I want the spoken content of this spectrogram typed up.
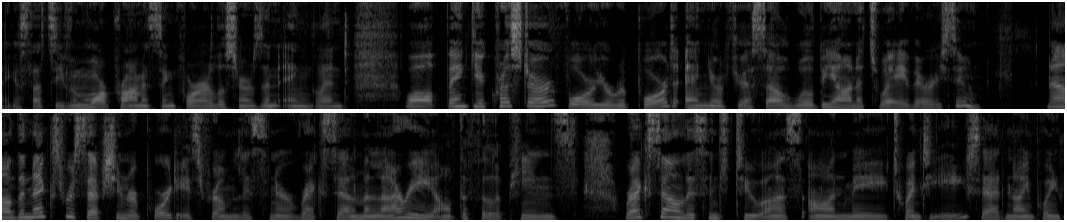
I guess that's even more promising for our listeners in England. Well, thank you, Christer, for your report. And your QSL will be on its way very soon. Now, the next reception report is from listener Rexel Malari of the Philippines. Rexel listened to us on May 28 at 9.570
